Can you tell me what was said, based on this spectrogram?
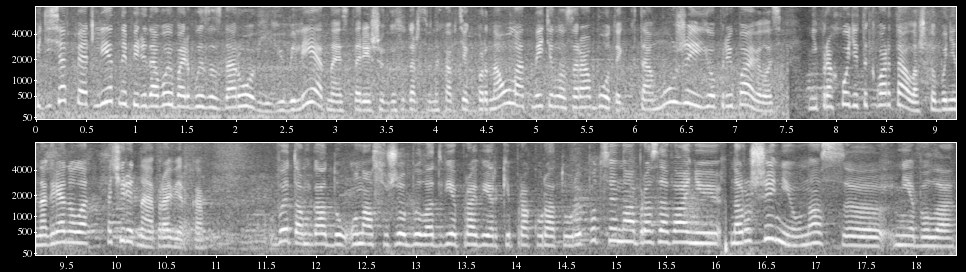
55 лет на передовой борьбы за здоровье. Юбилей одна из старейших государственных аптек Барнаула отметила за работой. К тому же ее прибавилось. Не проходит и квартала, чтобы не нагрянула очередная проверка. В этом году у нас уже было две проверки прокуратуры по ценообразованию. Нарушений у нас э, не было.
